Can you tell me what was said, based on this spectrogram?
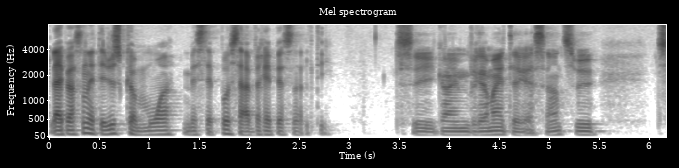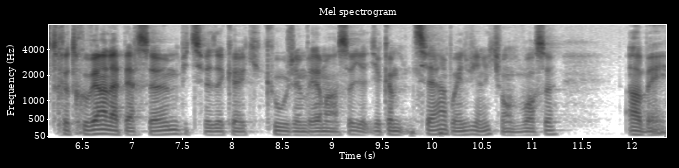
La personne était juste comme moi, mais c'était pas sa vraie personnalité. C'est quand même vraiment intéressant. Tu, tu te retrouvais en la personne, puis tu faisais que cool, j'aime vraiment ça. Il y, a, comme différents points de vue. Il y en a qui vont voir ça. Ah ben,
